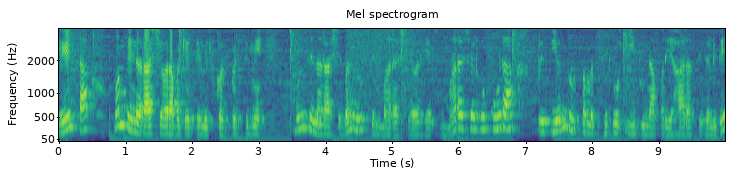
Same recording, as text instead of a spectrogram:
ಹೇಳ್ತಾ ಮುಂದಿನ ರಾಶಿಯವರ ಬಗ್ಗೆ ತಿಳಿಸ್ಕೊಟ್ಬಿಡ್ತೀನಿ. ಮುಂದಿನ ರಾಶಿ ಬಂದು ಸಿಂಹ ರಾಶಿಯವರಿಗೆ. ಸಿಂಹ ರಾಶಿಯವರಿಗೂ ಕೂಡ ಪ್ರತಿಯೊಂದು ಸಮಸ್ಯೆಗೂ ಈ ದಿನ ಪರಿಹಾರ ಸಿಗಲಿದೆ.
